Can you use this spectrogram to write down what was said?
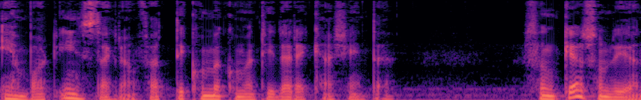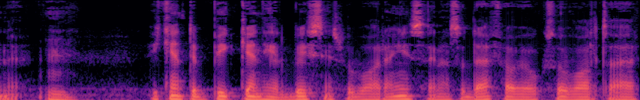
enbart Instagram för att det kommer komma en tid där det kanske inte funkar som det gör nu. Mm. Vi kan inte bygga en hel business på bara Instagram så därför har vi också valt så här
